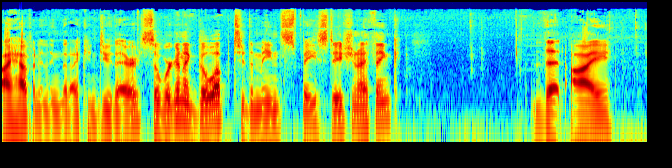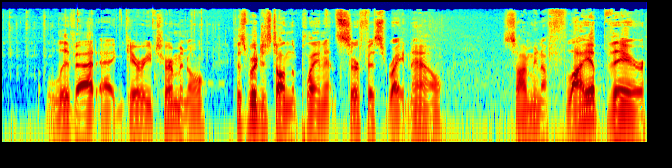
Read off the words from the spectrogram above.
I have anything that I can do there. So we're gonna go up to the main space station, I think, that I live at at Garay Terminal, because we're just on the planet's surface right now. So I'm gonna fly up there,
